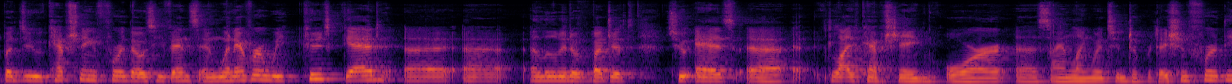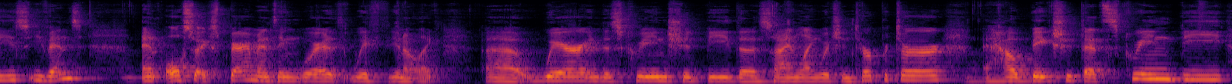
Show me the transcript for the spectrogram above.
but do captioning for those events. And whenever we could get uh, uh, a little bit of budget to add uh, live captioning or uh, sign language interpretation for these events, and also experimenting with, with you know, like uh, where in the screen should be the sign language interpreter, how big should that screen be,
